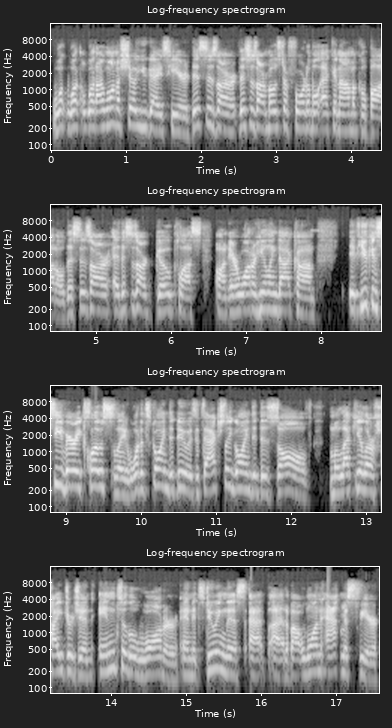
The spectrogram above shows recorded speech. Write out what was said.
what what what I want to show you guys here? This is our this is our most affordable economical bottle. This is our this is our Go Plus on AirWaterHealing.com. If you can see very closely, what it's going to do is it's actually going to dissolve molecular hydrogen into the water, and it's doing this at, at about one atmosphere.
